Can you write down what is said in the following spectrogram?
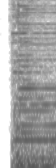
bye.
